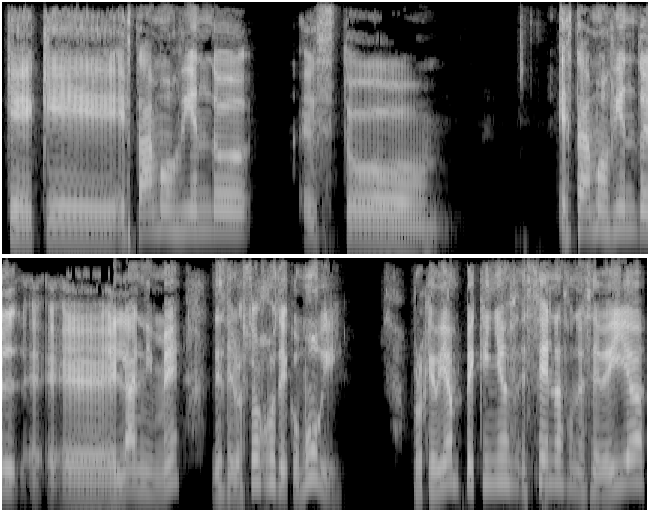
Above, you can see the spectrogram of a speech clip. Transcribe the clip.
que, que estábamos viendo esto. Estábamos viendo el, eh, eh, el anime desde los ojos de Komugi. Porque habían pequeñas escenas donde se veía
